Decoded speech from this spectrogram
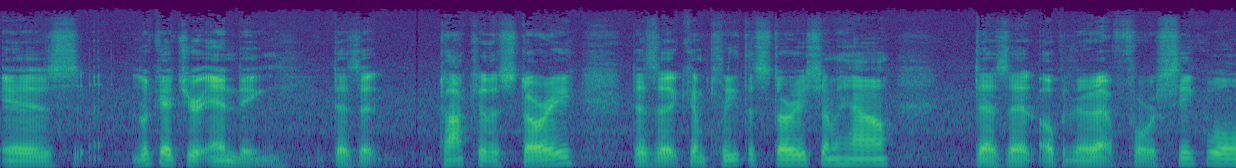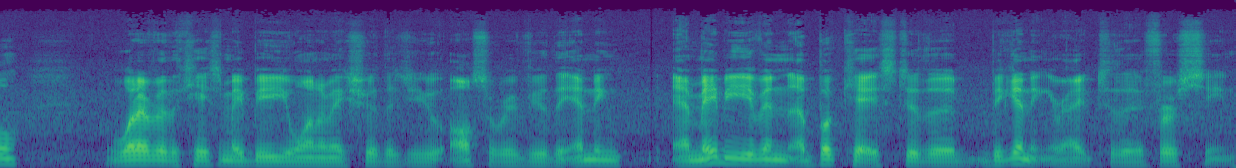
is look at your ending. Does it talk to the story? Does it complete the story somehow? Does it open it up for a sequel? Whatever the case may be, you want to make sure that you also review the ending and maybe even a bookcase to the beginning, right, to the first scene.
